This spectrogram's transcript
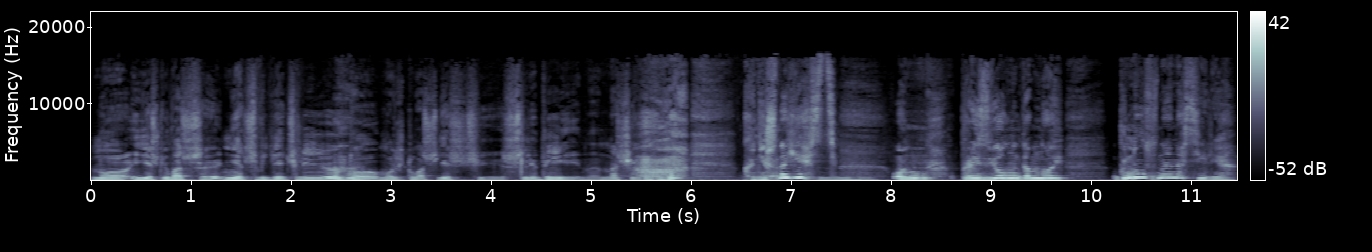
Но если у вас э, нет свидетелей, э, то, может, у вас есть следы на- насилия. Конечно, есть. Он произвел надо мной гнусное насилие.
